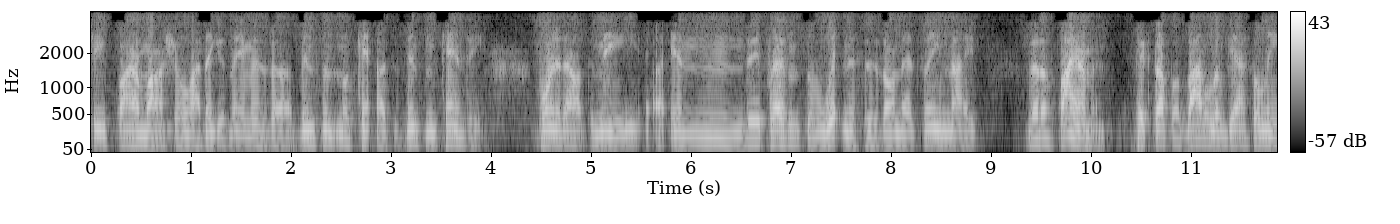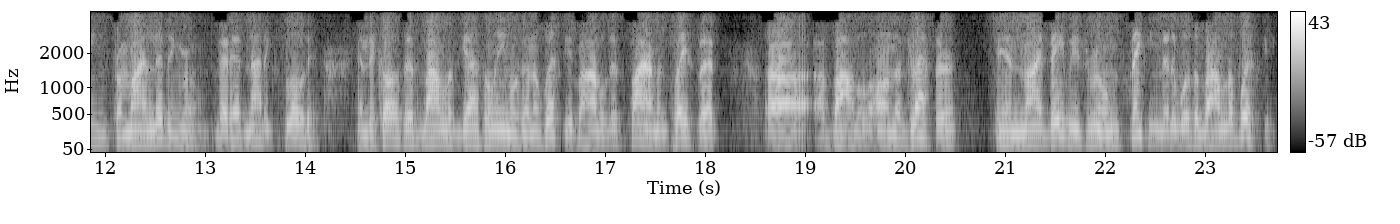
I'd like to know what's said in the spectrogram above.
Chief Fire Marshal, I think his name is uh, Vincent uh, Vincent Canty, pointed out to me uh, in the presence of witnesses on that same night that a fireman picked up a bottle of gasoline from my living room that had not exploded. And because this bottle of gasoline was in a whiskey bottle, this fireman placed that uh, bottle on the dresser in my baby's room thinking that it was a bottle of whiskey.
